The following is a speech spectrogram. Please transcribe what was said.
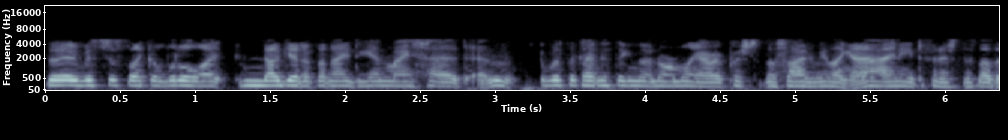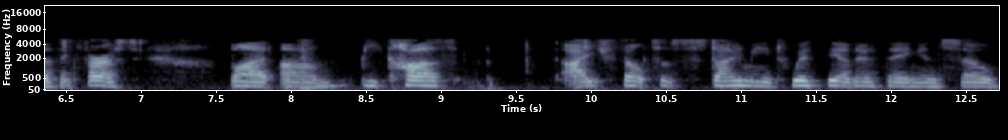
That it was just like a little like nugget of an idea in my head, and it was the kind of thing that normally I would push to the side and be like, ah, I need to finish this other thing first. But um, because I felt so stymied with the other thing and so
